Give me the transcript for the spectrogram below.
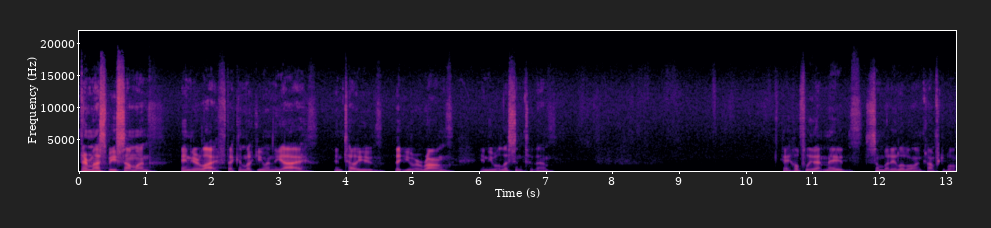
There must be someone in your life that can look you in the eye and tell you that you are wrong and you will listen to them. Okay, hopefully that made somebody a little uncomfortable.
